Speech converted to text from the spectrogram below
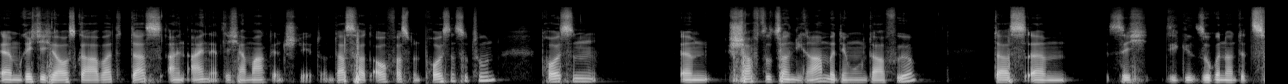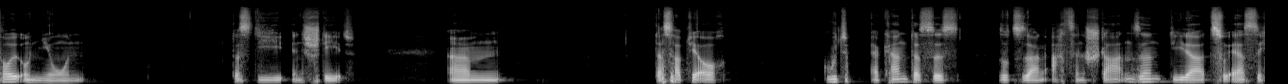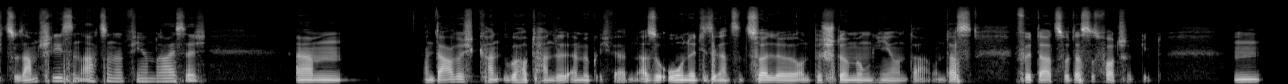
ähm, richtig herausgearbeitet, dass ein einheitlicher Markt entsteht. Und das hat auch was mit Preußen zu tun. Preußen ähm, schafft sozusagen die Rahmenbedingungen dafür, dass ähm, sich die sogenannte Zollunion, dass die entsteht. Ähm, das habt ihr auch gut erkannt, dass es sozusagen 18 Staaten sind, die da zuerst sich zusammenschließen 1834. Ähm, und dadurch kann überhaupt Handel ermöglicht werden. Also ohne diese ganzen Zölle und Bestimmungen hier und da. Und das führt dazu, dass es Fortschritt gibt. Hm,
